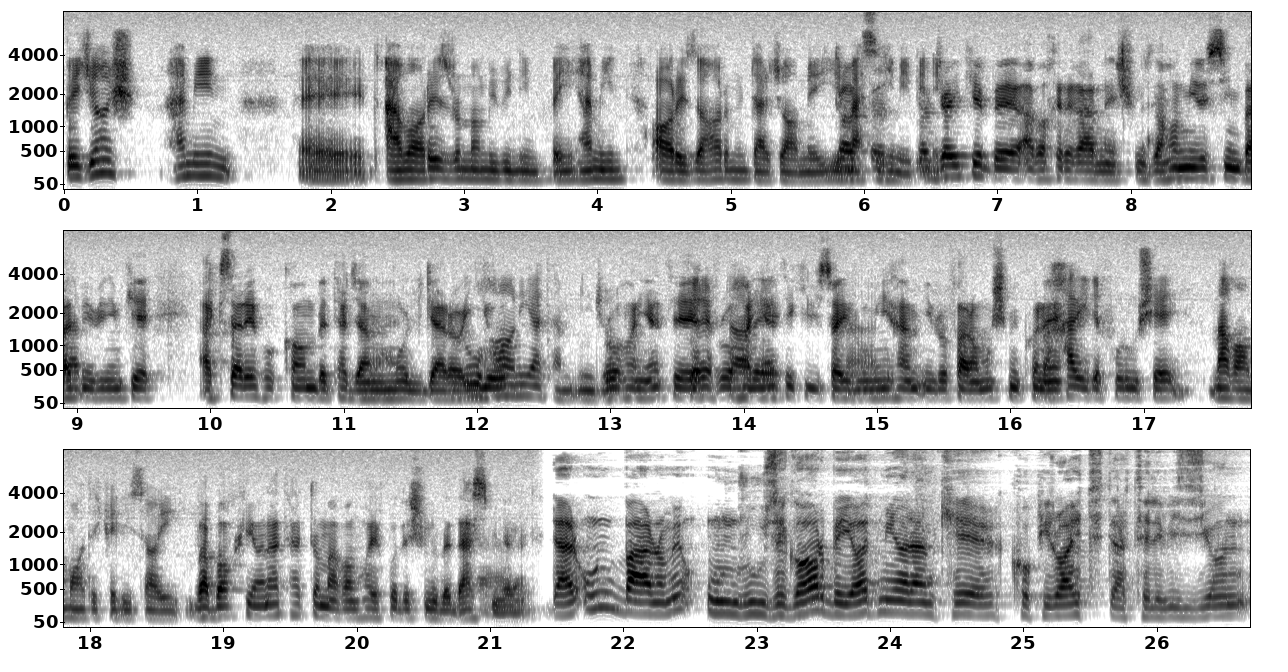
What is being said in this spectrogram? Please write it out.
به جاش همین عوارض رو ما می‌بینیم به این همین آرزه ها رو در جامعه مسیحی می‌بینیم. جایی که به اواخر قرن 16 هم می‌رسیم بعد می‌بینیم که اکثر حکام به تجمل گرایی روحانیت هم اینجا روحانیت روحانیت کلیسای رومی هم این رو فراموش می‌کنه. خرید فروش مقامات کلیسایی. و با خیانت حتی مقام های خودشون رو به دست می‌برن. در اون برنامه اون روزگار به یاد میارم که کپی رایت در تلویزیون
